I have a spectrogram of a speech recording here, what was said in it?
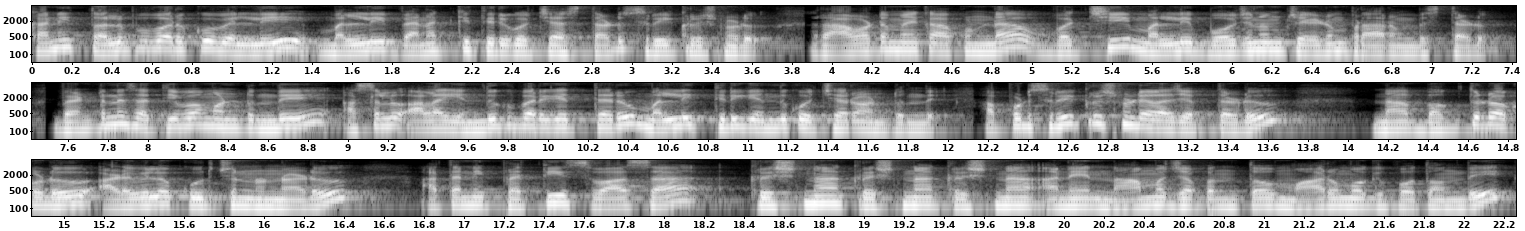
కానీ తలుపు వరకు వెళ్ళి మళ్ళీ వెనక్కి తిరిగి వచ్చేస్తాడు శ్రీకృష్ణుడు. రావటమే కాకుండా వచ్చి మళ్ళీ భోజనం చేయడం ప్రారంభిస్తాడు. వెంటనే సత్యభామ అంటుంది అసలు అలా ఎందుకు పరిగెత్తారు? మళ్ళీ తిరిగి ఎందుకు వచ్చారు? అంటుంది. అప్పుడు శ్రీకృష్ణుడు ఎలా చెప్తాడు నా భక్తుడు ఒకడు అడవిలో కూర్చునున్నాడు అతని ప్రతి శ్వాస కృష్ణ కృష్ణ కృష్ణ అనే నామజపంతో మారుమోగిపోతోంది.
